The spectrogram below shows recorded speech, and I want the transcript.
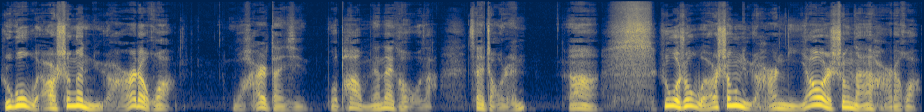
如果我要生个女孩的话，我还是担心，我怕我们家那口子再找人啊。如果说我要生女孩，你要是生男孩的话，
